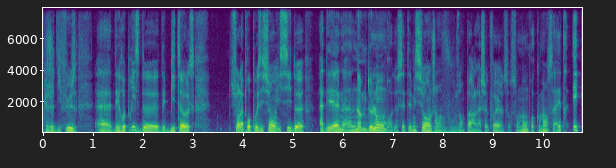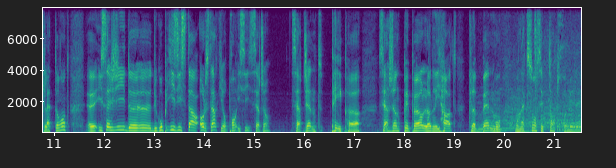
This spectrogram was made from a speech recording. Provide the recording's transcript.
que je diffuse euh, des reprises de, des Beatles sur la proposition ici de ADN, un homme de l'ombre de cette émission. J'en vous en parle à chaque fois. Son, ombre commence à être éclatante. Euh, il s'agit de, du groupe Easy Star All Star qui reprend ici Sergent. Sergent Paper, Sergent Paper, Lonely Heart Club. Mon, mon accent s'est entremêlé.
